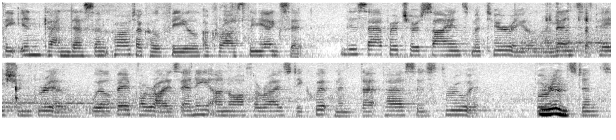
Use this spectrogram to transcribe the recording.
the incandescent particle field across the exit. This aperture science material emancipation grill will vaporize any unauthorized equipment that passes through it. For Mm. instance,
